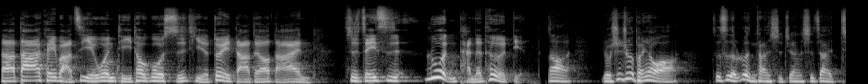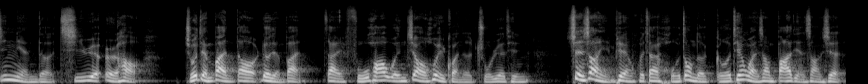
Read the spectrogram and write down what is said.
那大家可以把自己的问题透过实体的对答得到答案，是这一次论坛的特点。那有兴趣的朋友啊，这次的论坛时间是在今年的七月二号九点半到六点半，在福华文教会馆的卓越厅。线上影片会在活动的隔天晚上八点上线。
